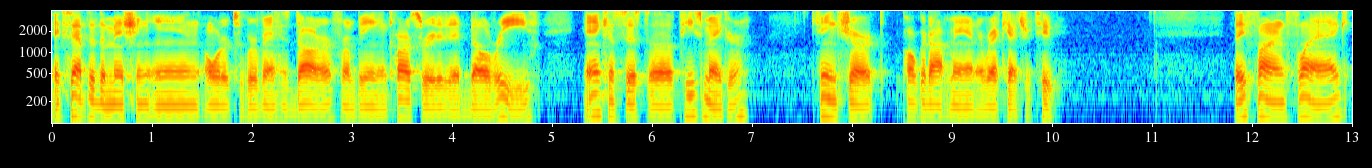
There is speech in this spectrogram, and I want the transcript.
accepted the mission in order to prevent his daughter from being incarcerated at Belle Reve and consists of Peacemaker, King Shark, Polka Dot Man, and Ratcatcher 2. They find Flag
